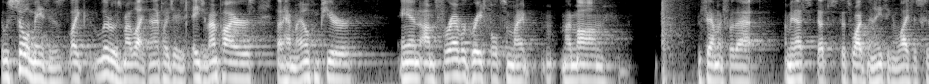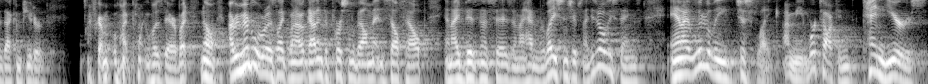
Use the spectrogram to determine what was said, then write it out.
It was so amazing. It was like literally was my life. Then I played Age of Empires. Then I had my own computer. And I'm forever grateful to my, my mom and family for that. I mean, that's, that's, that's why I've done anything in life is because that computer. I forgot what my point was there, but no, I remember what it was like when I got into personal development and self help, and I had businesses and I had relationships and I did all these things. And I literally just like, I mean, we're talking 10 years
